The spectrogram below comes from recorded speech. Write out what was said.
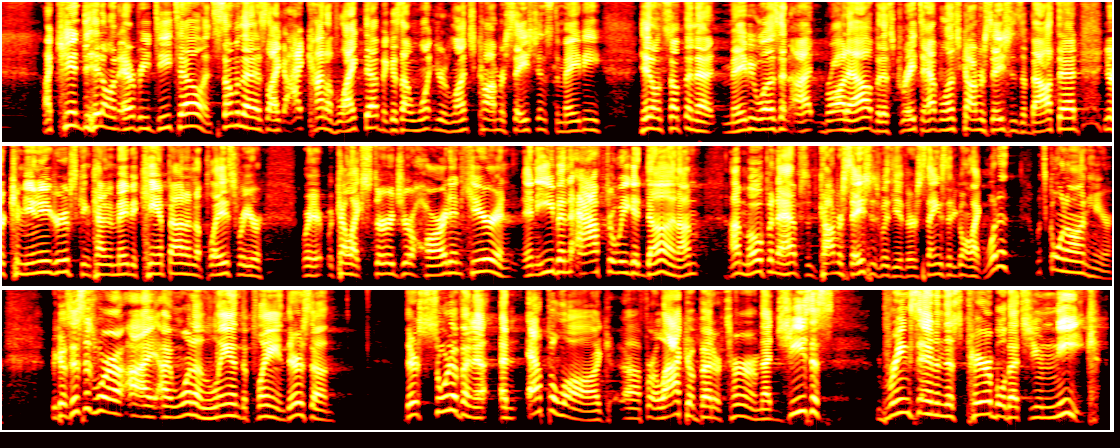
I can't hit on every detail. And some of that is like, I kind of like that because I want your lunch conversations to maybe hit on something that maybe wasn't brought out, but it's great to have lunch conversations about that. Your community groups can kind of maybe camp out in a place where you're where it kind of like stirs your heart in here. And, and even after we get done, I'm, I'm open to have some conversations with you. There's things that are going like, what is, what's going on here? Because this is where I, I want to land the plane. There's a, there's sort of an, an epilogue, uh, for lack of a better term, that Jesus brings in in this parable that's unique.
